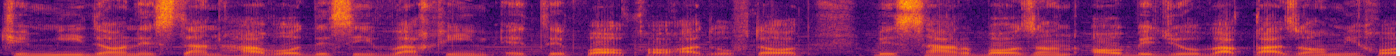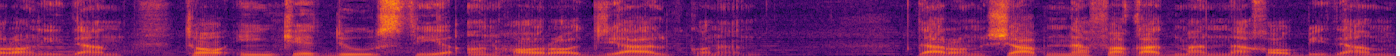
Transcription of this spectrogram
که می دانستن حوادثی وخیم اتفاق خواهد افتاد به سربازان آبجو و غذا می تا اینکه دوستی آنها را جلب کنند. در آن شب نه فقط من نخوابیدم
